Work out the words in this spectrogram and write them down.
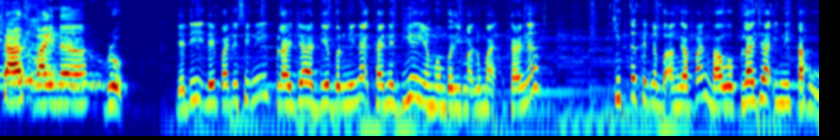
Charles Weiner Brooke. Jadi daripada sini pelajar dia berminat kerana dia yang memberi maklumat. Kerana kita kena beranggapan bahawa pelajar ini tahu.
